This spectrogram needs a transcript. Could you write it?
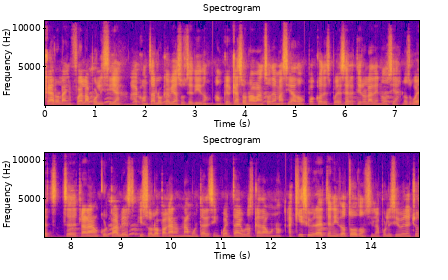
Caroline fue a la policía a contar lo que había sucedido. Aunque el caso no avanzó demasiado, poco después se retiró la denuncia. Los West se declararon culpables y solo pagaron una multa de 50 euros cada uno. Aquí se hubiera detenido todo si la policía hubiera hecho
